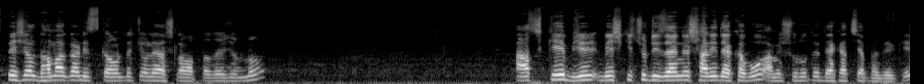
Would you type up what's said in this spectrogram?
স্পেশাল ধামাকা ডিসকাউন্টে চলে আসলাম আপনাদের জন্য। আজকে বেশ কিছু ডিজাইনের শাড়ি দেখাবো। আমি শুরুতে দেখাচ্ছি আপনাদেরকে।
